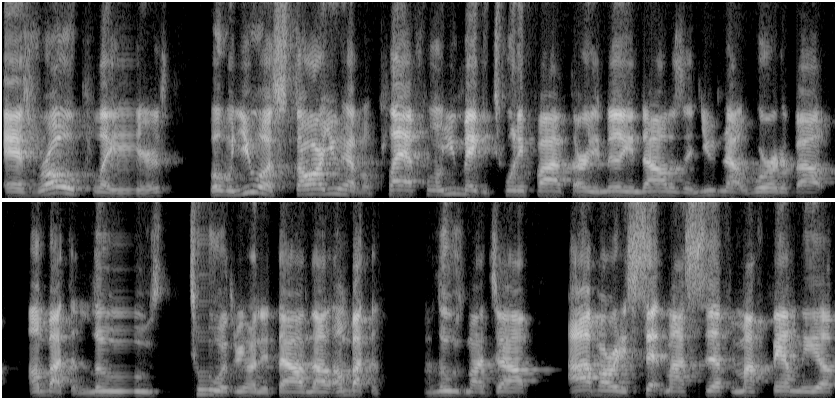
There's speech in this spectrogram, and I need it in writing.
as role players. But when you are a star, you have a platform, you make it 25, 30 million dollars, and you're not worried about I'm about to lose two or three hundred thousand dollars. I'm about to lose my job. I've already set myself and my family up.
